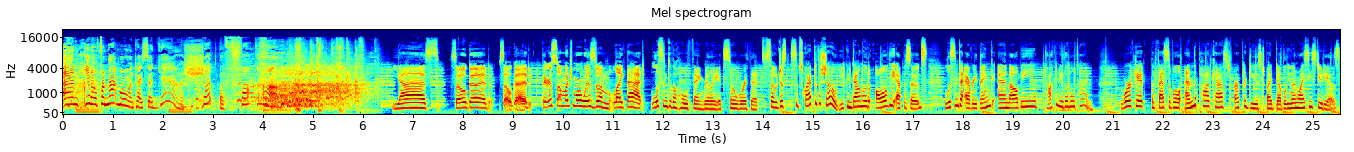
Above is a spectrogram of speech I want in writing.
And, you know, from that moment I said, Yeah, shut the fuck up. Yes. So good. So good. There is so much more wisdom like that. Listen to the whole thing, really. It's so worth it. So just subscribe to the show. You can download all the episodes, listen to everything, and I'll be talking to you the whole time. Work It, the festival, and the podcast are produced by WNYC Studios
